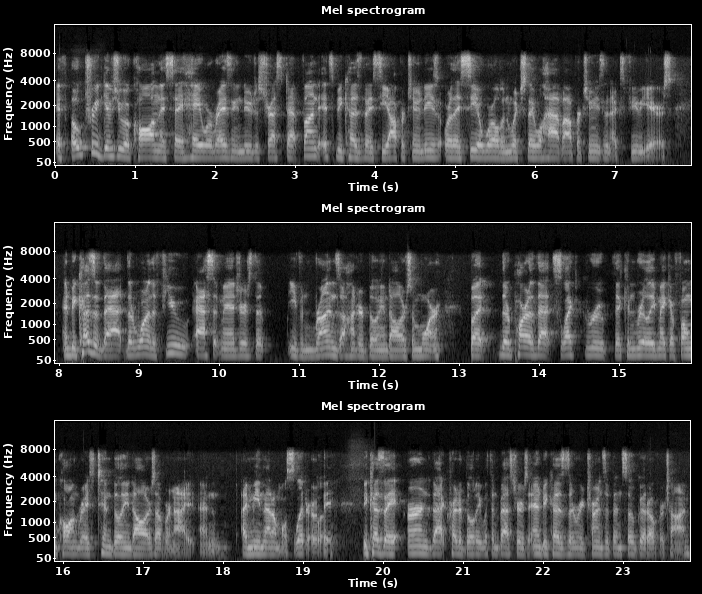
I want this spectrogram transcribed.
If Oaktree gives you a call and they say, hey, we're raising a new distressed debt fund, it's because they see opportunities or they see a world in which they will have opportunities in the next few years. And because of that, they're one of the few asset managers that even runs $100 billion or more. But they're part of that select group that can really make a phone call and raise $10 billion overnight. And I mean that almost literally because they earned that credibility with investors and because their returns have been so good over time.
